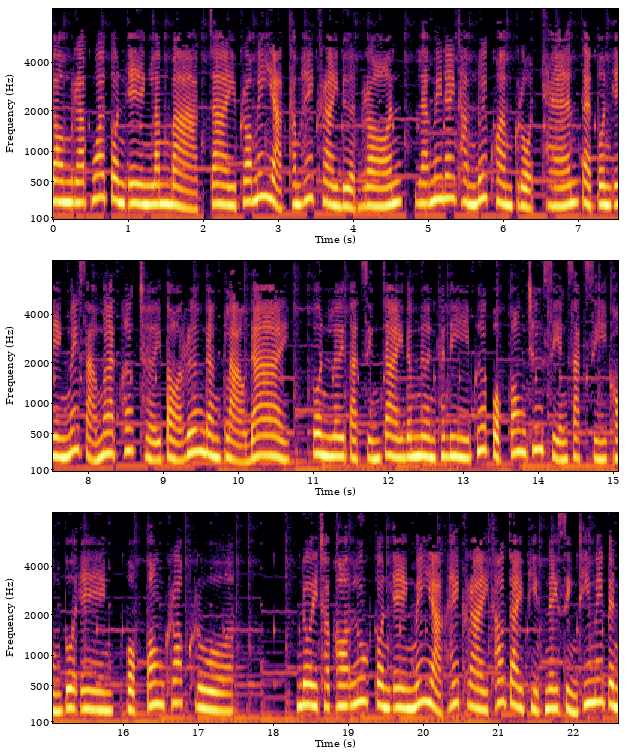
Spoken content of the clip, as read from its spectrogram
ยอมรับว่าตนเองลำบากใจ เพราะไม่อยากทำให้ใครเดือดร้อน และไม่ได้ทำด้วยความโกรธแค้น แต่ตนเองไม่สามารถเพิกเฉยต่อเรื่องดังกล่าวได้ ตนเลยตัดสินใจดำเนินคดีเพื่อปกป้องชื่อเสียงศักดิ์ศรีของตัวเอง ปกป้องครอบครัว โดยเฉพาะลูกตนเองไม่อยากให้ใครเข้าใจผิดในสิ่งที่ไม่เป็น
